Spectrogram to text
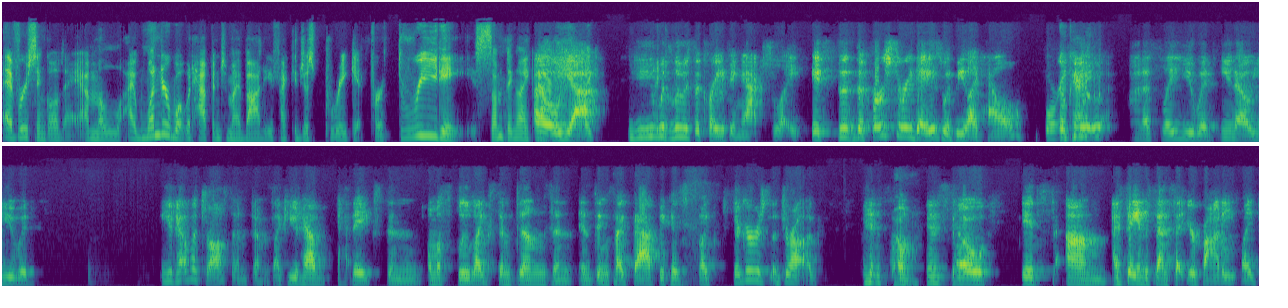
every single day. I'm a, I wonder what would happen to my body if I could just break it for 3 days, something like that. Oh yeah. Like, you would lose the craving actually. It's the, the first three days would be like hell for okay. you. Honestly, you would, you know, you would you'd have withdrawal symptoms. Like you'd have headaches and almost flu-like symptoms and, and things like that because like sugar is a drug. And so wow. and so it's um I say in the sense that your body, like,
